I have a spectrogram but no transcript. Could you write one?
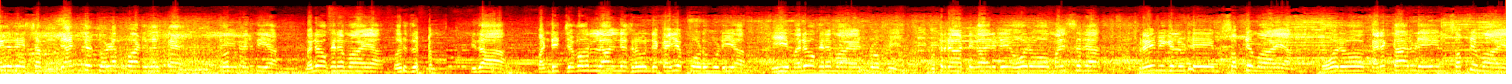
ഏകദേശം രണ്ട് തുഴപ്പാടുകൾക്ക് എത്തിയ മനോഹരമായ ഒരു ദൃശ്യം ഇതാ പണ്ഡിറ്റ് ജവഹർലാൽ നെഹ്റുവിന്റെ കയ്യപ്പോടുകൂടിയ ഈ മനോഹരമായ ട്രോഫി. കുട്ടനാട്ടുകാരുടെ ഓരോ മത്സര പ്രേമികളുടെയും സ്വപ്നമായ ഓരോ കരക്കാരുടെയും സ്വപ്നമായ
